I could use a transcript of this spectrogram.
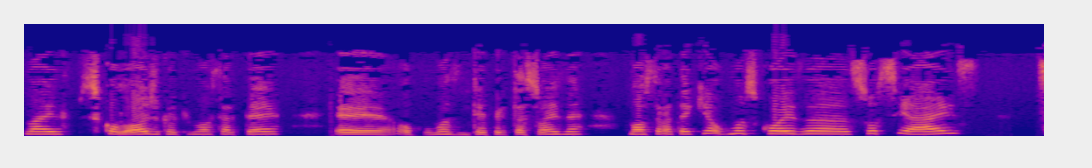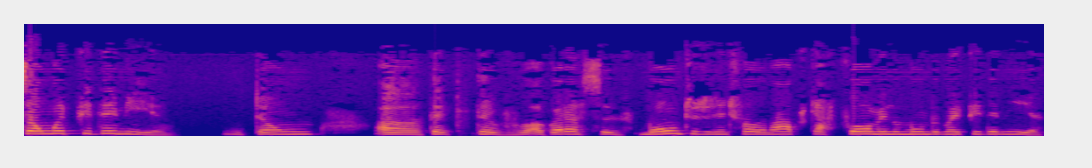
mais psicológica que mostra até eh, algumas interpretações, né? Mostra até que algumas coisas sociais são uma epidemia. Então, ah, tem, tem agora esse monte de gente falando, ah, porque a fome no mundo é uma epidemia.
